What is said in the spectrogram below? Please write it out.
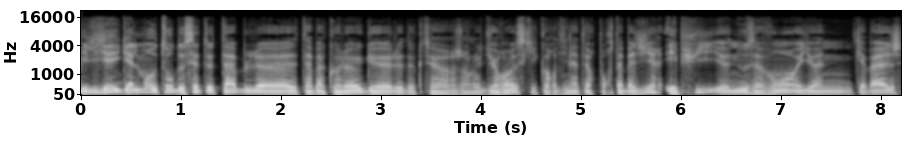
Il y a également autour de cette table euh, tabacologue, euh, le docteur Jean-Loup Duros, qui est coordinateur pour Tabagir. Et puis, euh, nous avons Johan Cabage,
